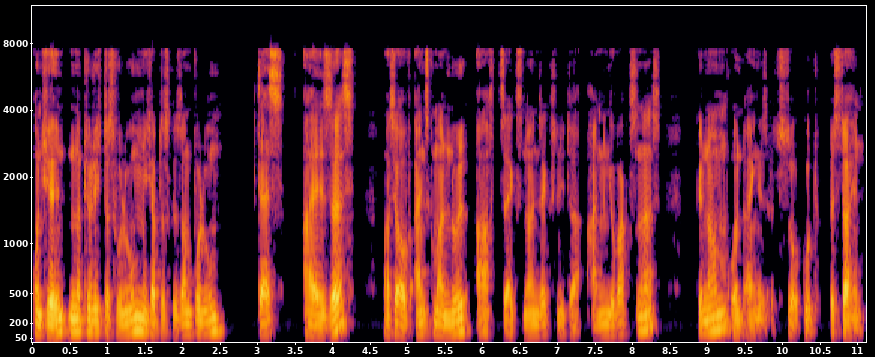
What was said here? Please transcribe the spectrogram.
und hier hinten natürlich das Volumen, ich habe das Gesamtvolumen des Eises, was ja auf 1,08696 Liter angewachsen ist, genommen und eingesetzt. So, gut, bis dahin.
